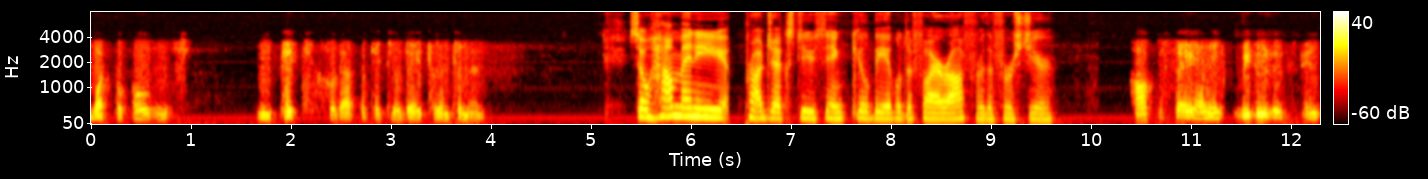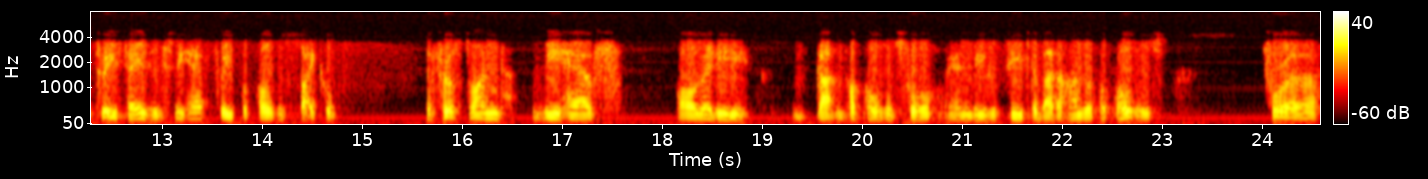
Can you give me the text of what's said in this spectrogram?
what proposals we pick for that particular day to implement. So, how many projects do you think you'll be able to fire off for the first year? Hard to say. I mean, we do this in three phases. We have three proposal cycles. The first one we have already gotten proposals for, and we received about 100 proposals for a,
